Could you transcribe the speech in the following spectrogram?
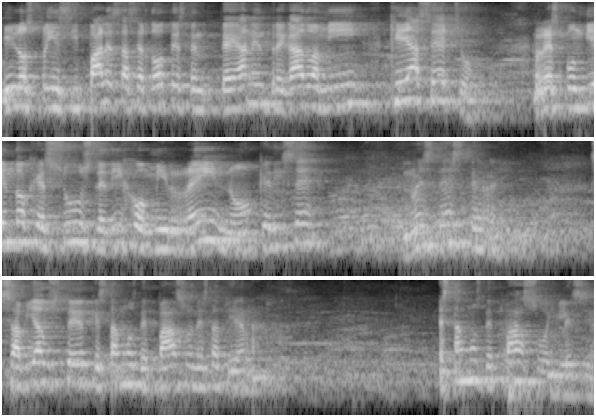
y los principales sacerdotes te, han entregado a mí? ¿Qué has hecho? Respondiendo Jesús le dijo, mi reino, ¿qué dice? No es de este reino. ¿Sabía usted que estamos de paso en esta tierra? Estamos de paso, iglesia.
